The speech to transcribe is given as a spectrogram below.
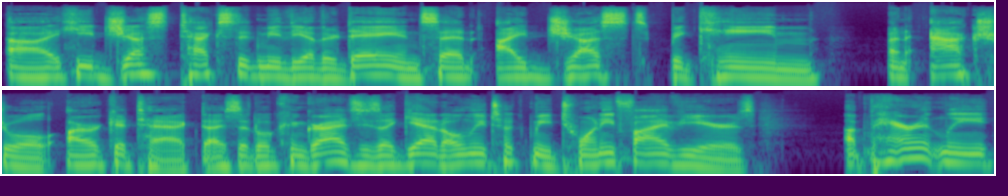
Uh, he just texted me the other day and said, "I just became." An actual architect. I said, Well, congrats. He's like, Yeah, it only took me 25 years. Apparently,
